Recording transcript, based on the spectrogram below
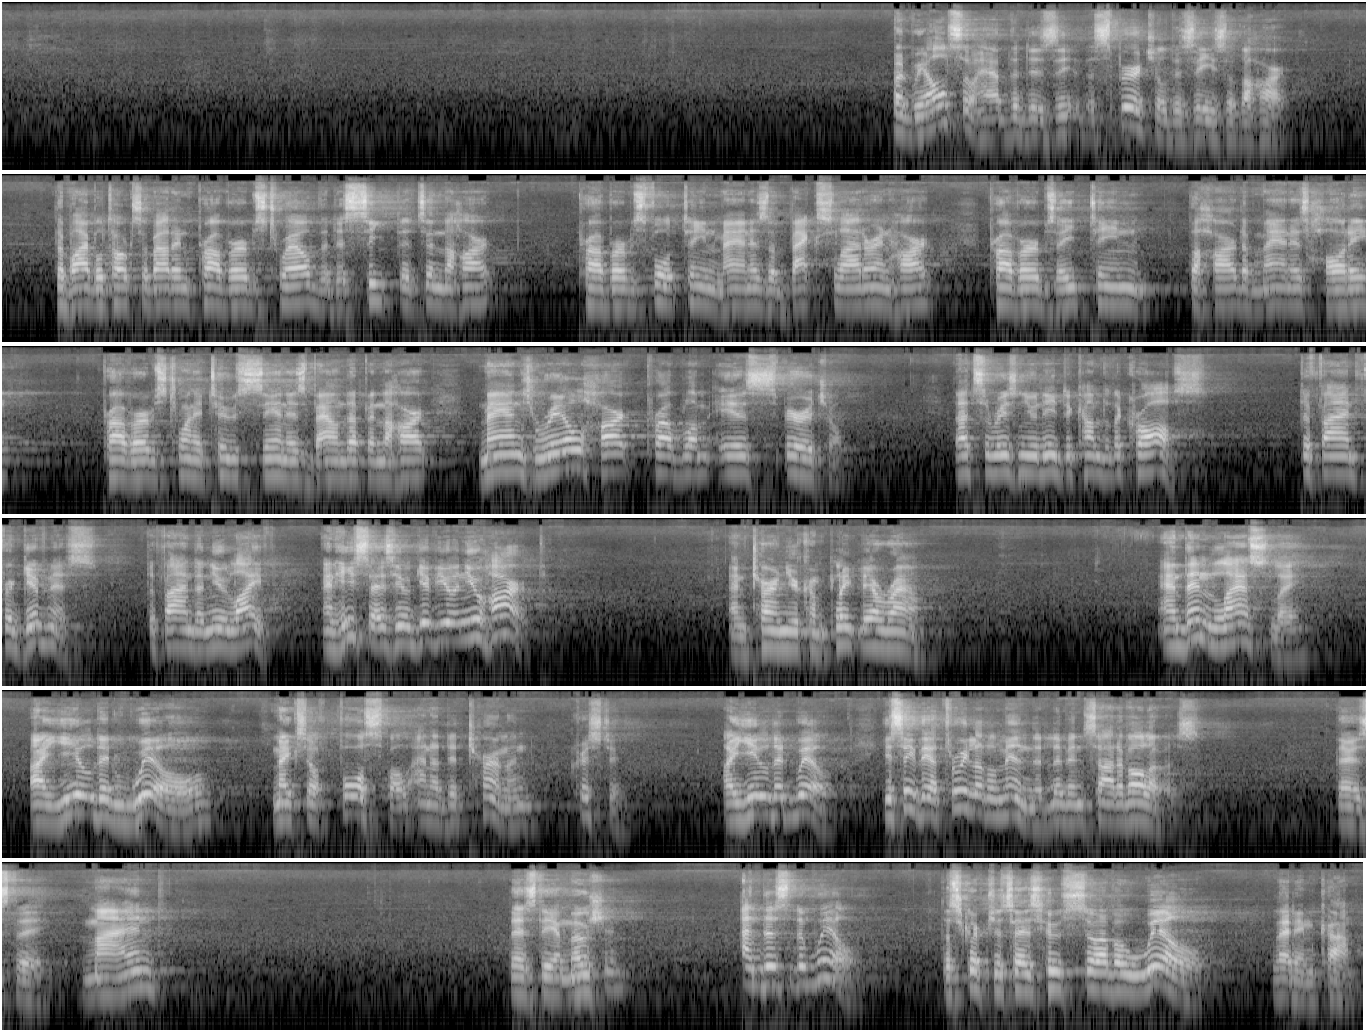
But we also have the, disease, the spiritual disease of the heart. The Bible talks about in Proverbs 12 the deceit that's in the heart. Proverbs 14, man is a backslider in heart. Proverbs 18, the heart of man is haughty. Proverbs 22, sin is bound up in the heart. Man's real heart problem is spiritual. That's the reason you need to come to the cross to find forgiveness, to find a new life. And he says he'll give you a new heart and turn you completely around. And then, lastly, a yielded will makes a forceful and a determined Christian. A yielded will. You see, there are three little men that live inside of all of us there's the mind, there's the emotion, and there's the will. The scripture says, Whosoever will, let him come.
